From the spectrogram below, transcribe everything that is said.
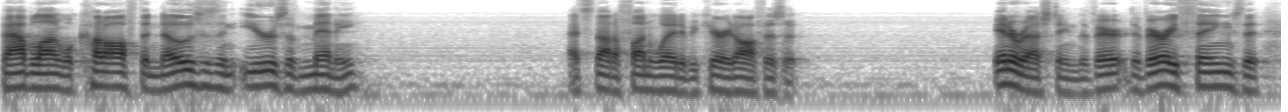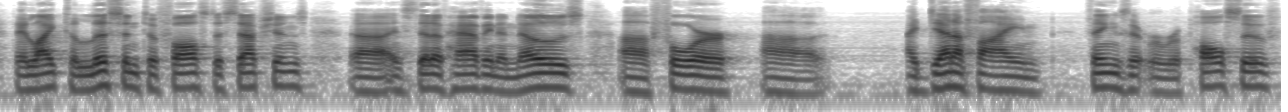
Babylon will cut off the noses and ears of many. That's not a fun way to be carried off, is it? Interesting. The, ver- the very things that they like to listen to false deceptions uh, instead of having a nose uh, for uh, identifying things that were repulsive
